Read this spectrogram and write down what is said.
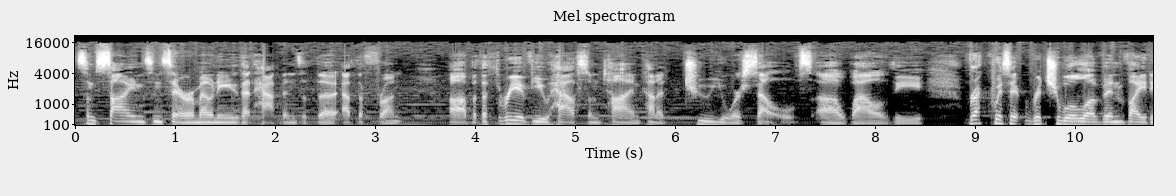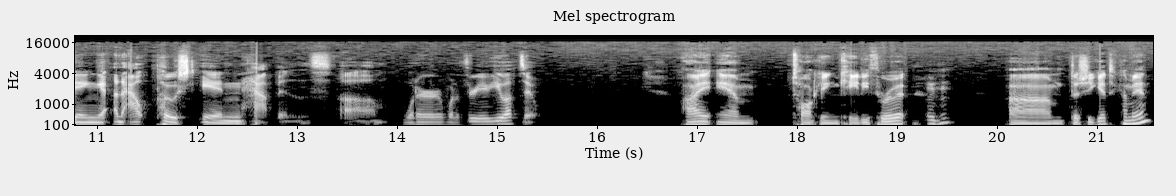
some signs and ceremony that happens at the at the front. Uh, but the three of you have some time kind of to yourselves uh, while the requisite ritual of inviting an outpost in happens. Um, what are what are three of you up to? I am talking Katie through it. Mhm. Um, does she get to come in?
